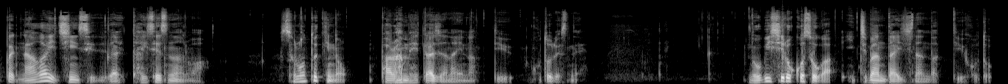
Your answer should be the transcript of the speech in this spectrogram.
っぱり長い人生で大切なのは、その時のパラメータじゃないなっていうことですね。伸びしろこそが一番大事なんだっていうこと。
